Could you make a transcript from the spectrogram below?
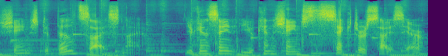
change the build size now. You can say you can change the sector size here.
